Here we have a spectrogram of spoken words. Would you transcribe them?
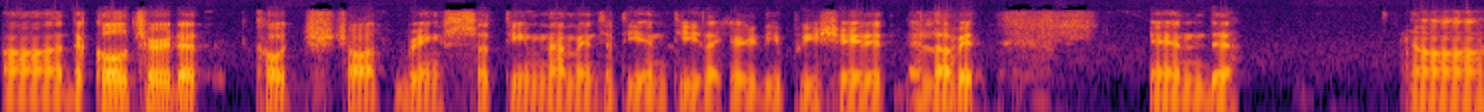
uh, the culture that Coach Chot brings sa team namin sa TNT, like I really appreciate it. I love it, and uh,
